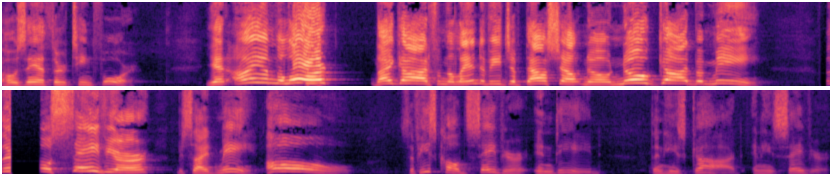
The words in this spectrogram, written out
Hosea 13, 4, Yet I am the Lord, thy God, from the land of Egypt thou shalt know no God but me. There's no Savior beside me. Oh, so if he's called Savior indeed, then he's God and he's Savior,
